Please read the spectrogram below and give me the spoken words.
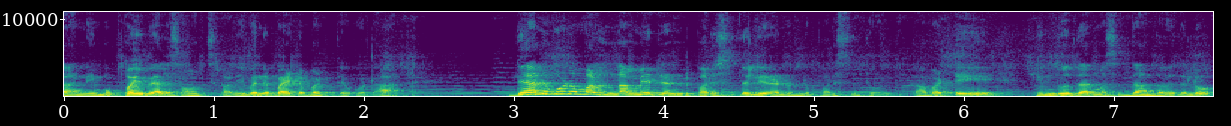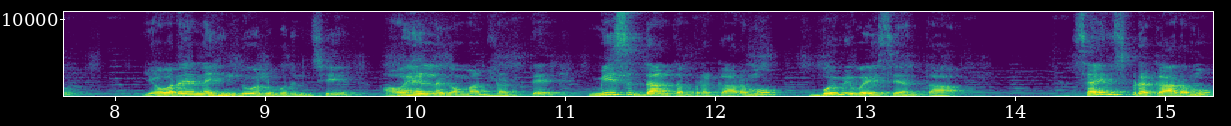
కానీ ముప్పై వేల సంవత్సరాలు ఇవన్నీ బయటపడితే కూడా దాన్ని కూడా మనం నమ్మేటువంటి పరిస్థితి లేనటువంటి పరిస్థితి ఉంది. కాబట్టి హిందూ ధర్మ సిద్ధాంతవేత్తలు ఎవరైనా హిందువుల గురించి అవహేళనగా మాట్లాడితే మీ సిద్ధాంతం ప్రకారము భూమి వయసు ఎంత సైన్స్ ప్రకారము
